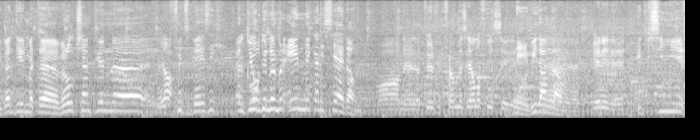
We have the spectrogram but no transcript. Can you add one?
U bent hier met de World Champion eh, fiets bezig. Bent u ook de nummer 1 mechanicien dan? Oh, nee, dat durf ik van mezelf niet zeggen. Nee, wie dan wel? Geen idee. Ik zie hier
